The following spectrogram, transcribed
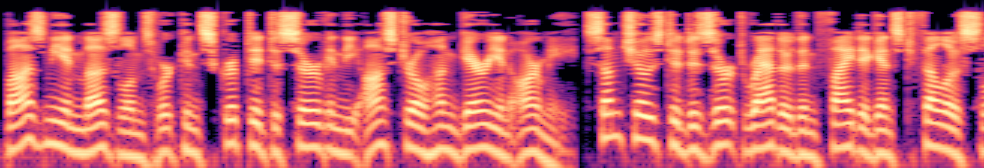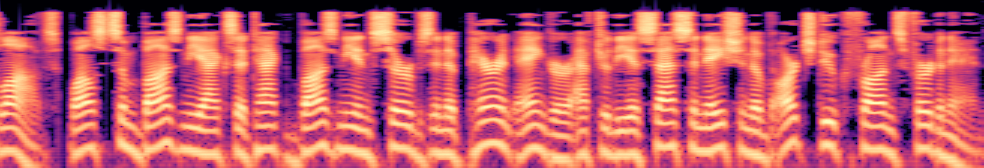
Bosnian Muslims were conscripted to serve in the Austro Hungarian army, some chose to desert rather than fight against fellow Slavs, whilst some Bosniaks attacked Bosnian Serbs in apparent anger after the assassination of Archduke Franz Ferdinand.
